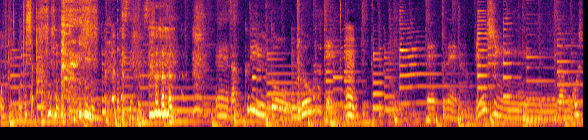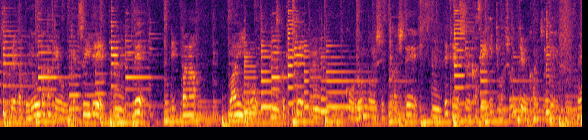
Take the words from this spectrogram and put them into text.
お落としちゃった。どうしてどうしてえー、ざっくり言うとん。ぶどう畑、うん。えーっとね両親が残してくれたぶどう畑を受け継いででうん。立派なワインを作って、うん。こうどんどん出荷してうん。で点数稼いでいきましょうっていう感じですね。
